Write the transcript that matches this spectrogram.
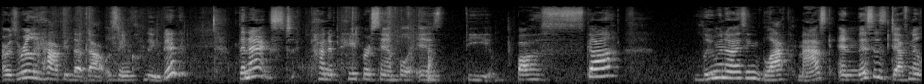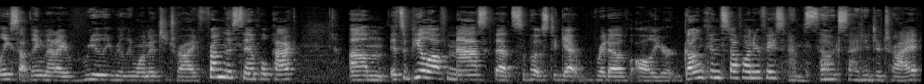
I was really happy that that was included. The next kind of paper sample is the Boscia Luminizing Black Mask, and this is definitely something that I really, really wanted to try from this sample pack. Um, it's a peel-off mask that's supposed to get rid of all your gunk and stuff on your face, and I'm so excited to try it.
